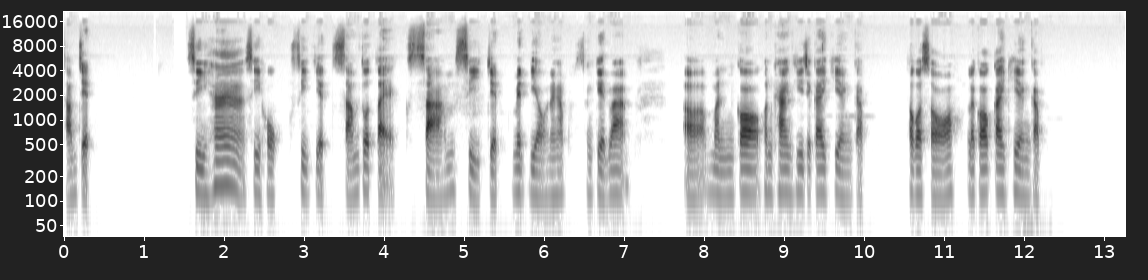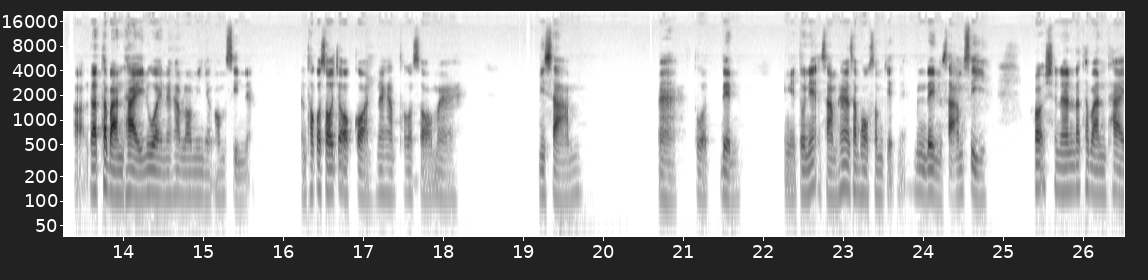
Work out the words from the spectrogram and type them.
37 45 46 47 3 ตัวแตก 3 4 7 เม็ดเดียวนะครับ สังเกตว่าเอ่อมันก็ค่อนข้างที่จะใกล้เคียงกับทกสแล้วก็ใกล้เคียงกับรัฐบาลไทยด้วยนะครับ เรามีอย่างออมสินเนี่ยทกสจะออกก่อนนะครับทกสมามี3อ่าตัวเด่นอย่างเงี้ยตัวเนี้ยสามห้าสามหกสามเจ็ดเนี่ยมันเด่นสามสี่เพราะฉะนั้นรัฐบาลไทย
